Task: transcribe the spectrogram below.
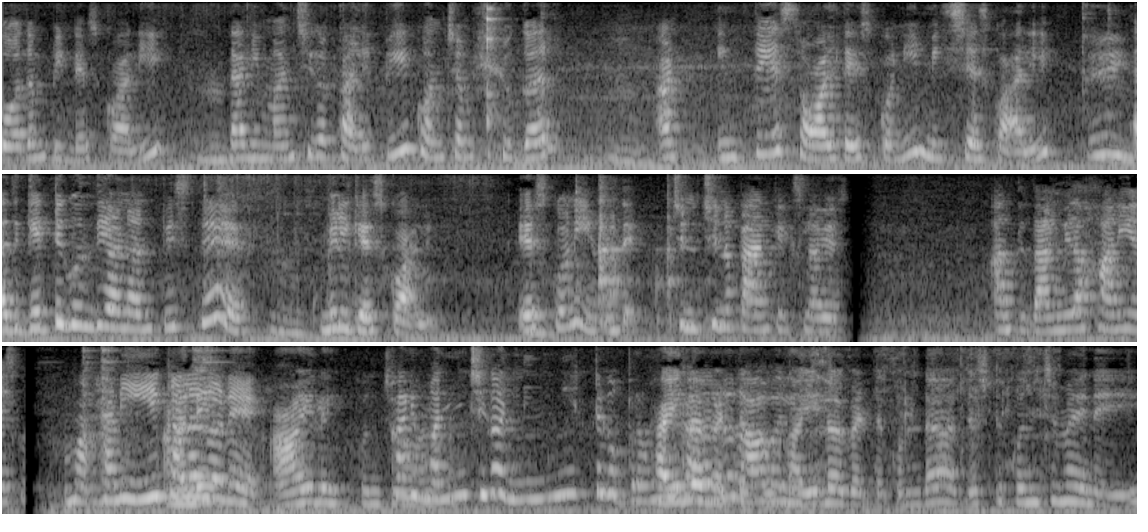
గోధుమ పిండి వేసుకోవాలి. దాన్ని మంచిగా కలిపి కొంచెం షుగర్ అండ్ ఇంతే సాల్ట్ వేసుకొని మిక్స్ చేసుకోవాలి. అది గట్టిగా ఉంది అని అనిపిస్తే మిల్క్ వేసుకోవాలి. వేసుకొని అంతే. చిన్న చిన్న ప్యాన్ కేక్స్ లాగా వేసుకో అంతే దాని మీద హనీ వేసుకో హనీ ఈ కలర్లోనే ఆయిల్ కొంచెం కానీ మంచిగా నీట్గా బ్రౌన్ హైలో పెట్టకుండా జస్ట్ కొంచెమే నెయ్యి.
